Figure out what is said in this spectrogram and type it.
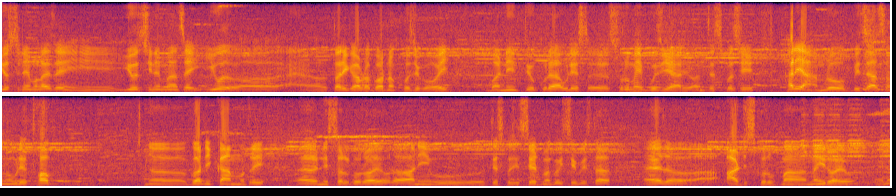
यो सिनेमालाई चाहिँ यो सिनेमा चाहिँ यो तरिकाबाट गर्न खोजेको हो भन्ने त्यो कुरा उसले सुरुमै बुझिहाल्यो। अनि त्यसपछि खालि हाम्रो विचारसँग उसले थप गर्ने काम मात्रै निश्चलको रह्यो र अनि ऊ त्यसपछि सेटमा गइसकेपछि त एज अ आर्टिस्टको रूपमा नै रह्यो होइन?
